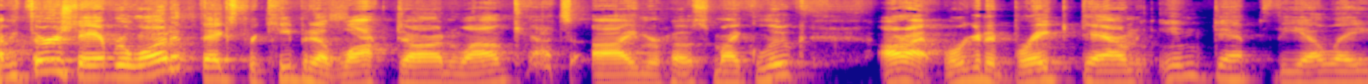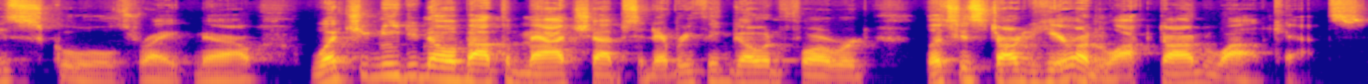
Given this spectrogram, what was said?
Happy Thursday, everyone, and thanks for keeping it locked on Wildcats. I'm your host, Mike Luke. All right, we're going to break down in depth the LA schools right now, what you need to know about the matchups and everything going forward. Let's get started here on Locked On Wildcats.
